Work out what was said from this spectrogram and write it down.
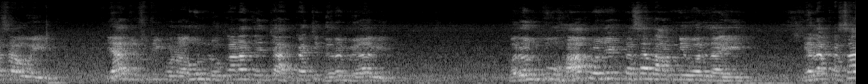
कसा होईल या दृष्टिकोनातून लोकांना त्यांच्या हक्काची घरं मिळावी. परंतु हा प्रोजेक्ट कसा लांबणीवर जाईल याला कसा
